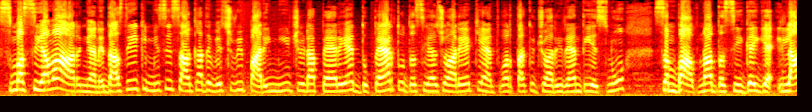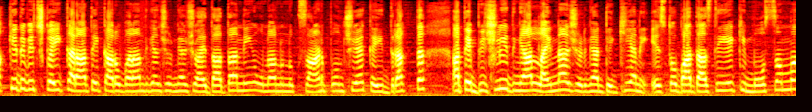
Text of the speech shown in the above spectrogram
ਸਮੱਸਿਆਵਾਂ ਆ ਰਹੀਆਂ ਨੇ। ਦੱਸਦੀ ਹੈ ਕਿ ਮਿਸੀਸਾਗਾ ਦੇ ਵਿੱਚ ਵੀ ਭਾਰੀ ਮੀਂਹ ਜਿਹੜਾ ਪੈ ਰਿਹਾ ਹੈ। ਦੁਪਹਿਰ ਤੋਂ ਦੱਸਿਆ ਜਾ ਰਿਹਾ ਹੈ ਕਿ ਐਤਵਾਰ ਤੱਕ ਜਾਰੀ ਰਹਿਣ ਦੀ ਇਸ ਨੂੰ ਸੰਭਾਵਨਾ ਦੱਸੀ ਗਈ ਹੈ। ਇਲਾਕੇ ਦੇ ਵਿੱਚ ਕਈ ਘਰਾਂ ਤੇ ਕਾਰੋਬਾਰਾਂ ਦੀਆਂ ਜਿਹੜੀਆਂ ਜਾਇਦਾਦਾਂ ਨੇ, ਉਹਨਾਂ ਨੂੰ ਨੁਕਸਾਨ ਪਹੁੰਚਿਆ ਕਈ ਦਰਖਤ ਅਤੇ ਬਿਜਲੀ ਦੀਆਂ ਲਾਈਨਾਂ ਜਿਹੜੀਆਂ ਡਿੱਗੀਆਂ ਨੇ। ਇਸ ਤੋਂ ਬਾਅਦ ਦੱਸਦੀ ਹੈ ਕਿ ਮੌਸਮ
